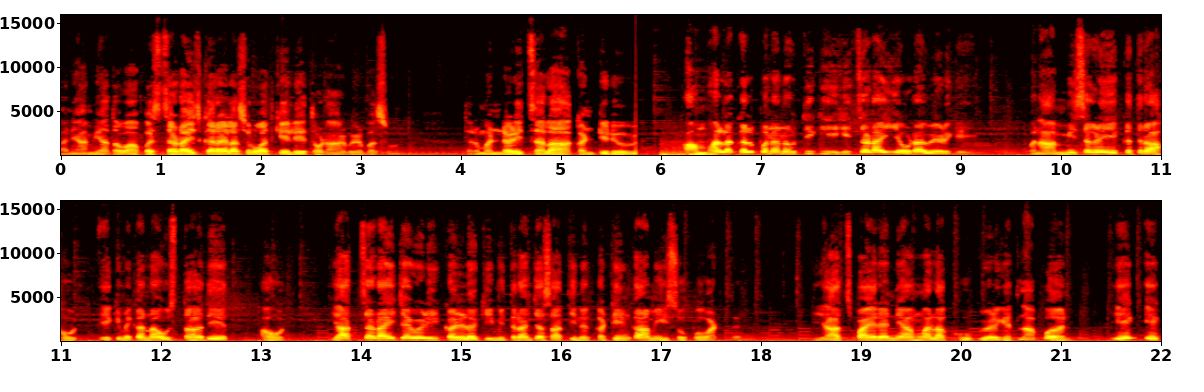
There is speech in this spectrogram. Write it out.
आणि आम्ही आता वापस चढाईच करायला सुरुवात केली आहे थोडा वेळ बसून तर मंडळी चला कंटिन्यू आम्हाला कल्पना नव्हती की ही चढाई एवढा वेळ घेईल. पण आम्ही सगळे एकत्र आहोत एकमेकांना उत्साह देत आहोत. याच चढाईच्या वेळी कळलं की मित्रांच्या साथीनं कठीण कामही सोपं वाटतं. याच पायऱ्यांनी आम्हाला खूप वेळ घेतला पण एक एक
